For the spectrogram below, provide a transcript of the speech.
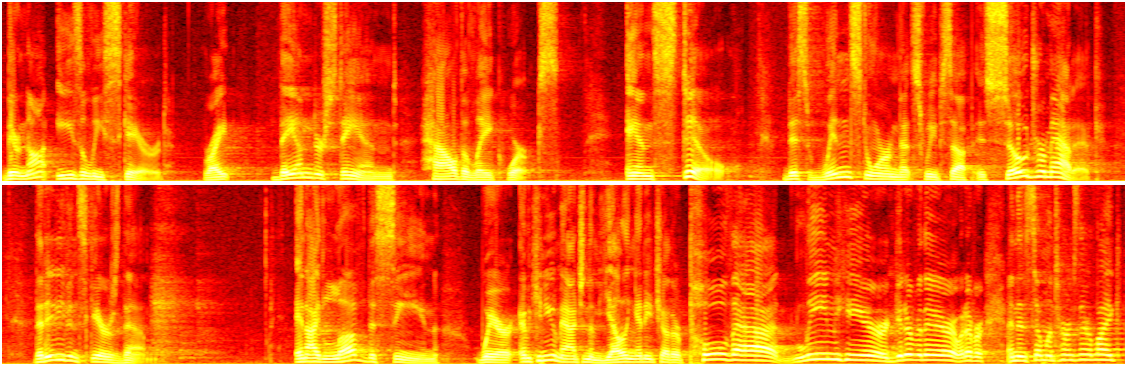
they're not easily scared, right? They understand how the lake works. And still, this windstorm that sweeps up is so dramatic that it even scares them. And I love the scene where, I mean, can you imagine them yelling at each other, pull that, lean here, get over there, whatever. And then someone turns and they're like,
